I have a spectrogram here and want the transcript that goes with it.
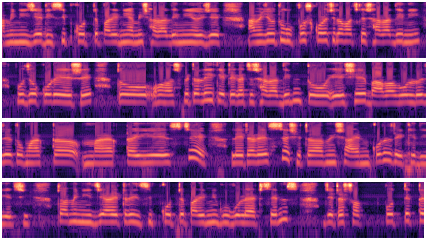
আমি নিজে রিসিভ করতে পারিনি, আমি সারাদিনই ওই যে, আমি যেহেতু উপোস করেছিলাম আজকে সারাদিনই পুজো করে এসে, তো হসপিটালেই কেটে গেছে সারাদিন। তো এসে বাবা বলল যে, তোমার একটা মানে একটা ইয়ে এসছে লেটার এসছে, সেটা আমি সাইন করে রেখে দিয়েছি। তো আমি নিজে আর এটা রিসিভ করতে পারিনি গুগল অ্যাডসেন্স যেটা সব, প্রত্যেকটা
